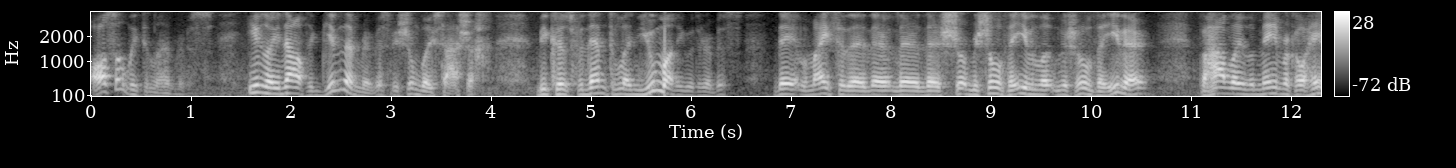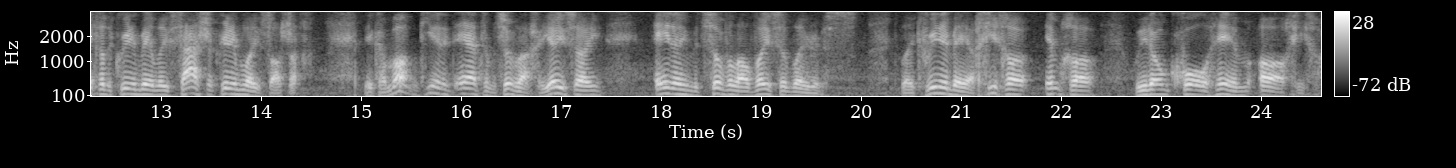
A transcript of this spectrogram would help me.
also litin lehem ribs even though you're not to give them ribis, mishum sashach, because for them to lend you money with ribis, they l'maisa they're they're they're they're they even mishum they either v'havlei l'meimer kol hecha the krinim bei sashach krinim loy sashach. Yikamok kiyan et antam tzuv lachayosai loy ribis. Achicha imcha, we don't call him a achicha.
